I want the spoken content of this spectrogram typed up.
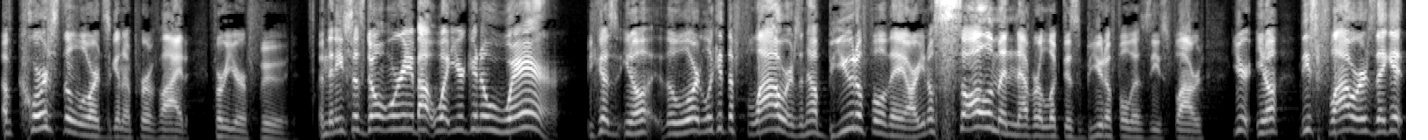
Of course, the Lord's going to provide for your food. And then he says, Don't worry about what you're going to wear. Because, you know, the Lord, look at the flowers and how beautiful they are. You know, Solomon never looked as beautiful as these flowers. You're, you know, these flowers, they get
